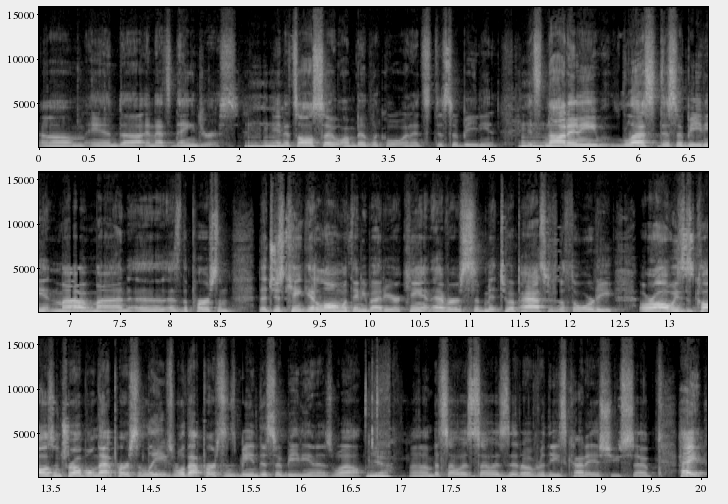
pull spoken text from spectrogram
um, and uh, and that's dangerous, mm-hmm. and it's also unbiblical and it's disobedient. Mm-hmm. It's not any less disobedient in my mind uh, as the person that just can't get along with anybody or can't ever submit to a pastor's authority or always is causing trouble, and that person leaves. Well, that person's being disobedient as well. Yeah. Um, but so is so is it over these kind of issues. So hey,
